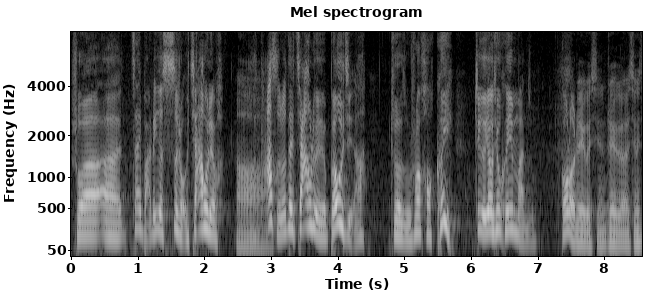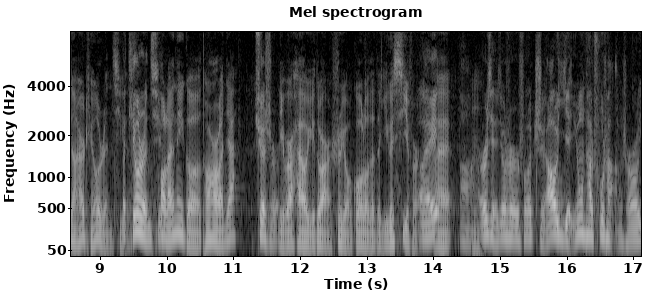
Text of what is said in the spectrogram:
说呃，再把这个四手加回来吧。啊，打死了再加回来也不要紧啊。制作组说好，可以，这个要求可以满足，高老这个形这个形象还是挺有人气啊的。挺有人气的。后来那个头号玩家确实，里边还有一段是有佝偻的的一个戏份儿，哎哎啊嗯，而且就是说，只要引用他出场的时候，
